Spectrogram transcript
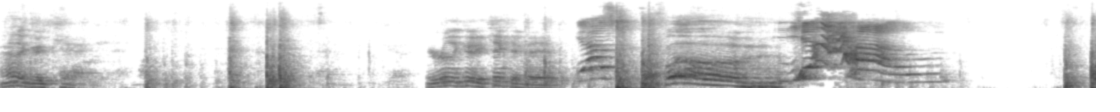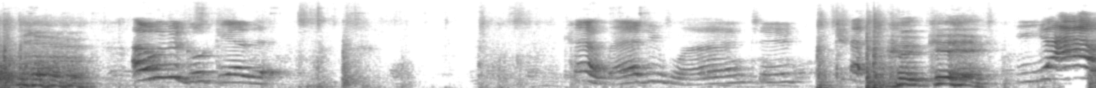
Another good kick. You're really good at kicking, babe. Yes. Whoa! Yeah. Whoa! I want to go get it. Okay, ready? One, two, three. Good kick. Yeah.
